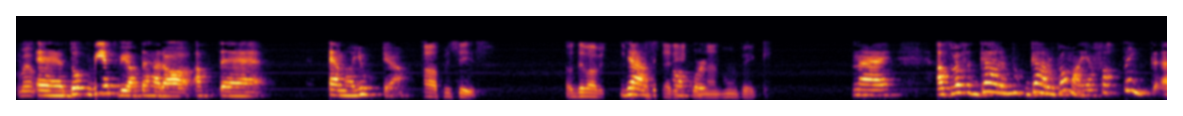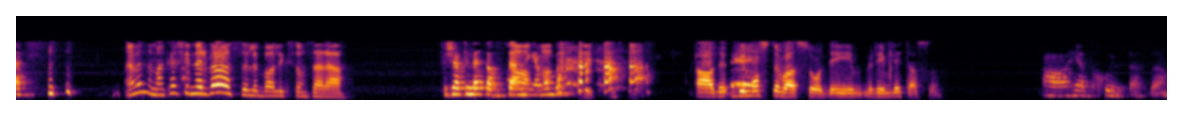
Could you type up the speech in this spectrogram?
Men Eh, dock vet vi ju att det här har, att eh, en har gjort det. Ja, precis. Och det var väl Jävligt bästa awkward. reaktionen hon fick. Nej. Alltså varför garv, garvar man? Jag fattar inte. Jag vet inte, man kanske är nervös eller bara liksom så här. Försöker lätta på stämningen. Ja, Man bara ja, det, det måste vara så. Det är rimligt alltså. Ja, helt sjukt alltså.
